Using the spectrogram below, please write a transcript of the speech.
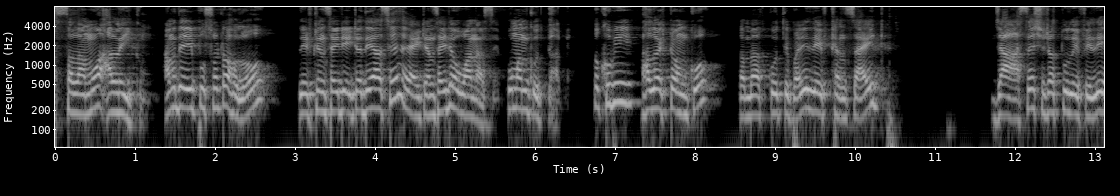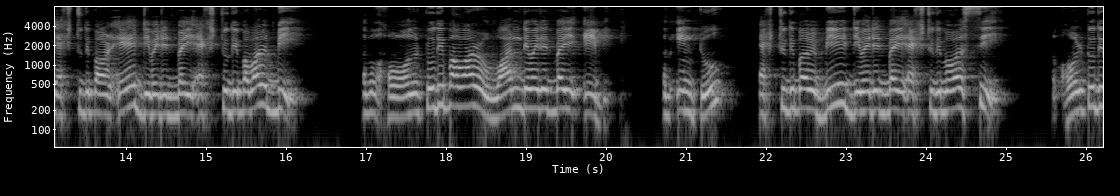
আসসালামু আলাইকুম। আমাদের এই প্রশ্নটা হলো লেফট হ্যান্ড সাইডে এটা দেওয়া আছে রাইট হ্যান্ড সাইডে ওয়ান আছে। প্রমাণ করতে হবে। তো খুবই ভালো একটা অঙ্ক। আমরা করতে পারি লেফট হ্যান্ড সাইড যা আছে সেটা তুলে ফেলি x to the power a divided by x to the power b তারপর whole to the power one divided by a b তারপর into x to the power b divided by x to the power c whole to the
